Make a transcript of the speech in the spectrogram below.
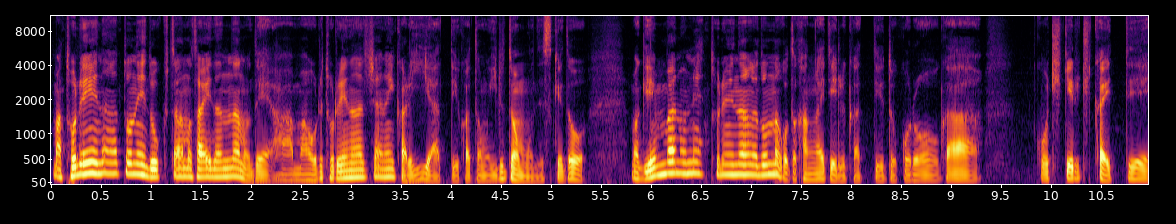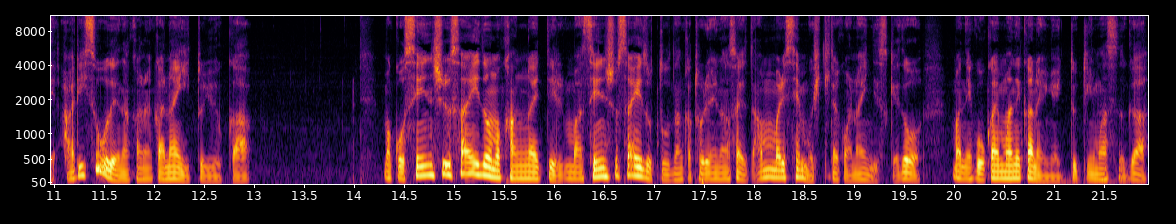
まあ、トレーナーとね、ドクターの対談なので、ああ、まあ、俺トレーナーじゃないからいいやっていう方もいると思うんですけど、まあ、現場のね、トレーナーがどんなこと考えているかっていうところが、こう聞ける機会ってありそうでなかなかないというか、まあ、こう選手サイドの考えている、まあ、選手サイドとなんかトレーナーサイドってあんまり線も引きたくはないんですけど、まあね、誤解招かないようには言っておきますが、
